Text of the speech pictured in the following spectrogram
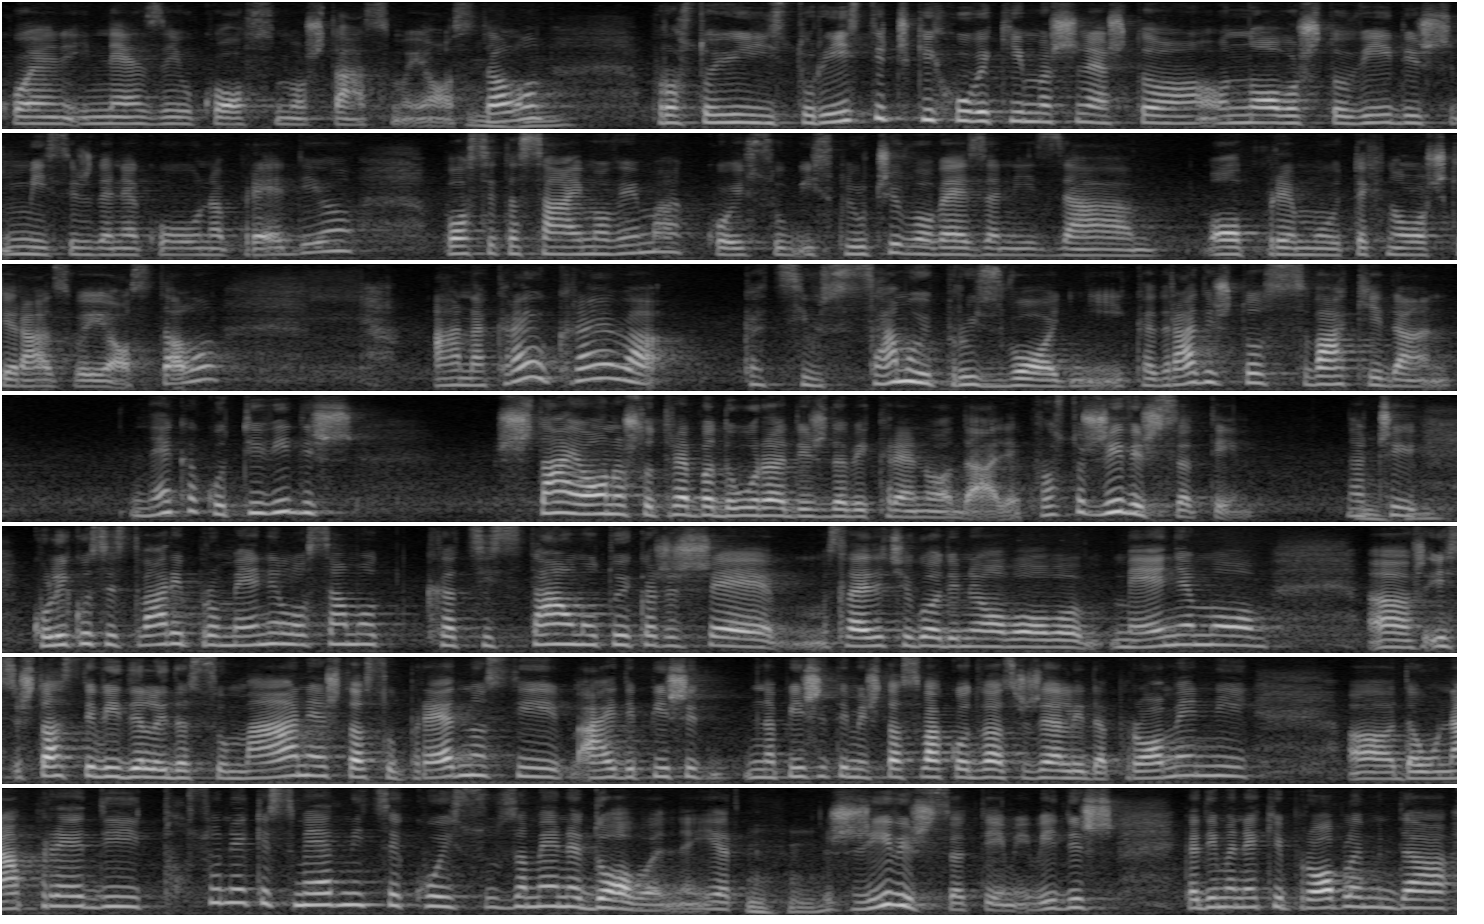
koje i ne znaju ko smo, šta smo i ostalo. Mm -hmm. Prosto i iz turističkih uvek imaš nešto novo što vidiš, misliš da je neko unapredio. Poseta sajmovima koji su isključivo vezani za opremu, tehnološki razvoj i ostalo. A na kraju krajeva, kad si u samoj proizvodnji i kad radiš to svaki dan, nekako ti vidiš šta je ono što treba da uradiš da bi krenuo dalje. Prosto živiš sa tim. Znači, -hmm. koliko se stvari promenilo samo kad si stalno tu i kažeš, e, sledeće godine ovo, ovo menjamo, šta ste videli da su mane, šta su prednosti, ajde piši, napišite mi šta svako od vas želi da promeni, da unapredi. To su neke smernice koji su za mene dovoljne, jer -hmm. živiš sa tim i vidiš kad ima neki problem da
